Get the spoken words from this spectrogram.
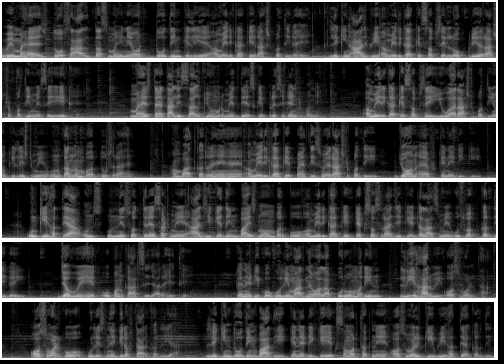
वे महज दो साल, दस महीने और दो दिन के लिए अमेरिका के राष्ट्रपति रहे। लेकिन आज भी अमेरिका के सबसे लोकप्रिय राष्ट्रपति में से एक हैं। महज तैंतालीस साल की उम्र में देश के प्रेसिडेंट बने। अमेरिका के सबसे युवा राष्ट्रपतियों की लिस्ट में उनका नंबर दूसरा है। हम बात कर रहे हैं अमेरिका के पैंतीसवें राष्ट्रपति जॉन एफ़. कैनेडी की। उनकी हत्या उन्नीस में आज ही के दिन 22 नवंबर को अमेरिका के टेक्सास राज्य के डलास में उस वक्त कर दी गई, जब वे एक ओपन कार से जा रहे थे। कैनेडी को गोली मारने वाला पूर्व मरीन ली हार्वी ऑसवर्ल्ड था। ऑसवर्ल्ड को पुलिस ने गिरफ़्तार कर लिया, लेकिन दो दिन बाद ही कैनेडी के एक समर्थक ने ऑसवर्ल्ड की भी हत्या कर दी।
